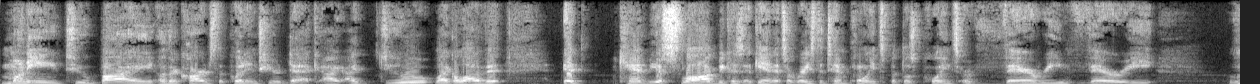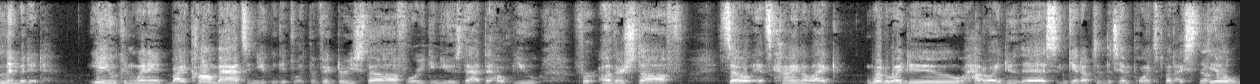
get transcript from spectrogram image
money to buy other cards to put into your deck. I, I do like a lot of it. It can be a slog because again it's a race to 10 points but those points are very very limited. You can win it by combats and you can get like the victory stuff or you can use that to help you for other stuff. So it's kind of like what do i do? How do i do this? And get up to the 10 points but i still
